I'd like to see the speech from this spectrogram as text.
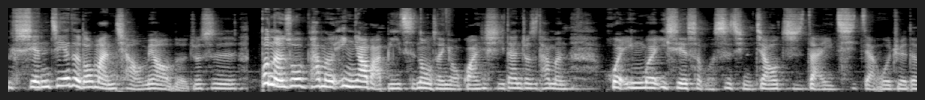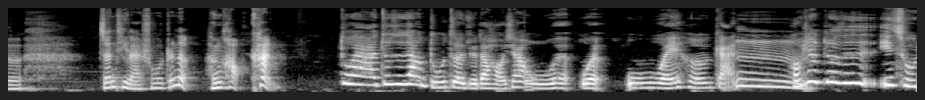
衔接的都蛮巧妙的，就是不能说他们硬要把彼此弄成有关系，但就是他们会因为一些什么事情交织在一起，这样我觉得整体来说真的很好看。对啊，就是让读者觉得好像无违违无违和感，嗯，好像就是一出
